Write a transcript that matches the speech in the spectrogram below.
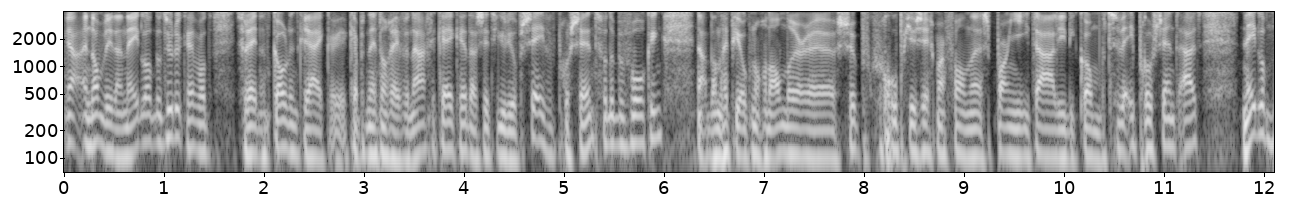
Ja, en dan weer naar Nederland natuurlijk. Hè, want het Verenigd Koninkrijk, ik heb het net nog even nagekeken... daar zitten jullie op 7% van de bevolking. Nou, dan heb je ook nog een ander uh, subgroepje zeg maar, van uh, Spanje, Italië... die komen op 2% uit. Nederland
